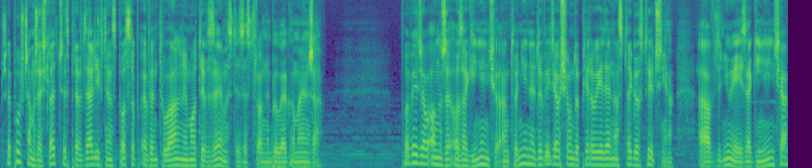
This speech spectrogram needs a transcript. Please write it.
Przypuszczam, że śledczy sprawdzali w ten sposób ewentualny motyw zemsty ze strony byłego męża. Powiedział on, że o zaginięciu Antoniny dowiedział się dopiero 11 stycznia, a w dniu jej zaginięcia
